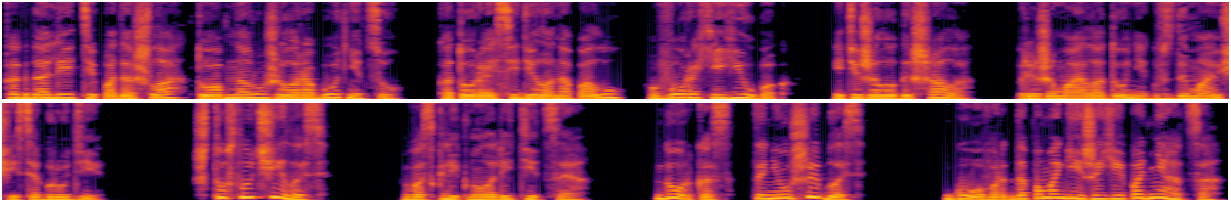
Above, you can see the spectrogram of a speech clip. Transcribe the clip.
Когда Летти подошла, то обнаружила работницу, которая сидела на полу в ворохе юбок и тяжело дышала, прижимая ладони к вздымающейся груди. «Что случилось?» — воскликнула Летиция. «Доркас, ты не ушиблась? Говард, да помоги же ей подняться!»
